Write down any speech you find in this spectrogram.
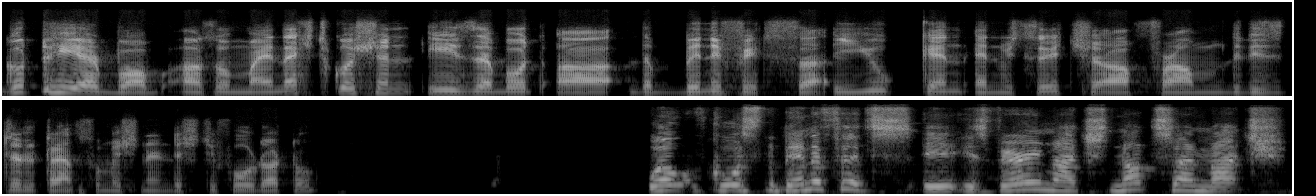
good to hear, Bob. Uh, so my next question is about uh, the benefits uh, you can envisage uh, from the digital transformation industry 4.0. Well, of course, the benefits is very much not so much.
